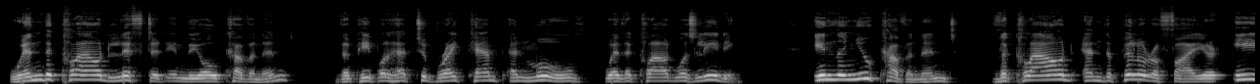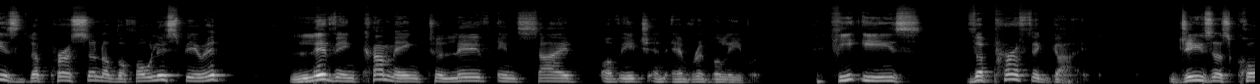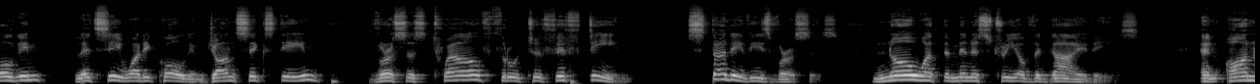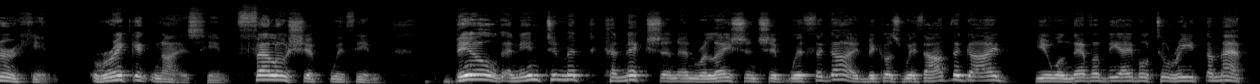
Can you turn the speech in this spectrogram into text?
When the cloud lifted in the Old Covenant, the people had to break camp and move where the cloud was leading. In the New Covenant, the cloud and the pillar of fire is the person of the Holy Spirit living, coming to live inside of each and every believer. He is the perfect guide. Jesus called him, let's see what he called him. John 16, verses 12 through to 15. Study these verses. Know what the ministry of the guide is and honor him, recognize him, fellowship with him, build an intimate connection and relationship with the guide because without the guide, you will never be able to read the map.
